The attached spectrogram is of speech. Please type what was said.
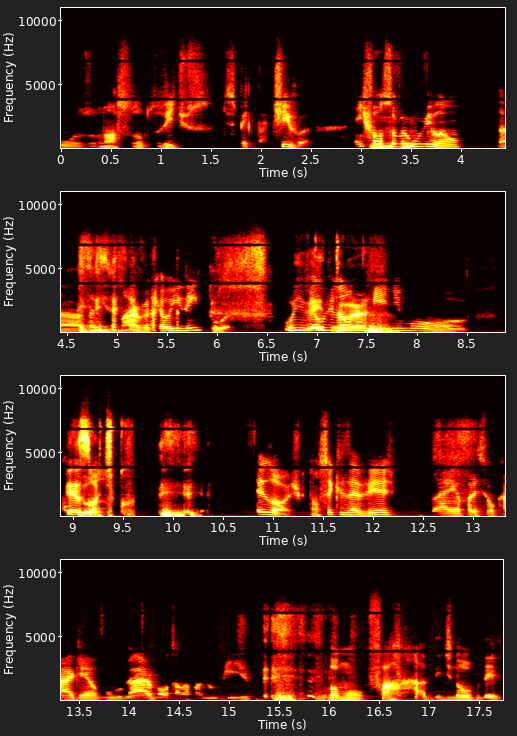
os, os nossos outros vídeos de expectativa, a gente falou Uhum. sobre um vilão da, da Miss Marvel que é o Inventor. O Que é um vilão, inventor no mínimo. Curioso, exótico. Exótico. Então, se você quiser ver, vai aparecer o card em algum lugar, volta lá para ver o vídeo. Vamos falar de novo dele.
